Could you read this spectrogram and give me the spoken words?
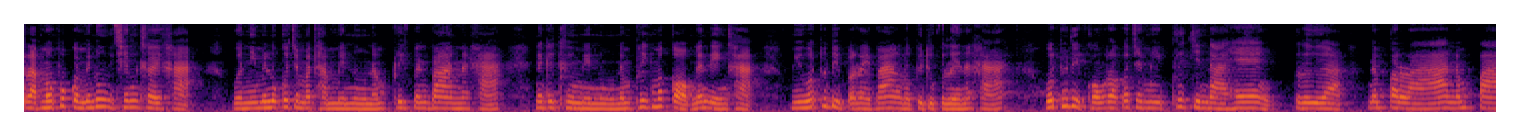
กลับมาพบกับแม่ลูกอีกเช่นเคยค่ะ วันนี้แม่ลูกก็จะมาทำเมนูน้ำพริกบ้านๆนะคะ นั่นก็คือเมนูน้ำพริกมะกอกนั่นเองค่ะ มีวัตถุดิบอะไรบ้างเราไปดูกันเลยนะคะ วัตถุดิบของเราก็จะมีพริกจินดาแห้ง เกลือ น้ำปลาร้าน้ำปลา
